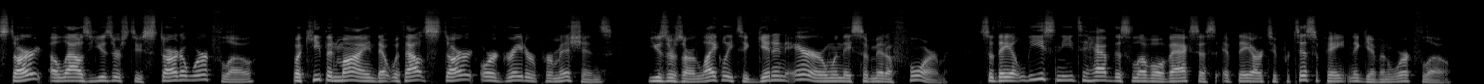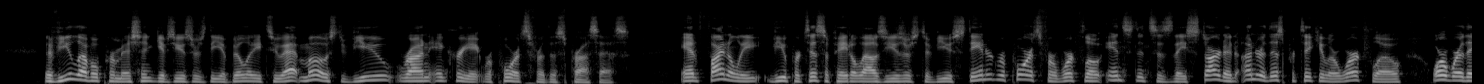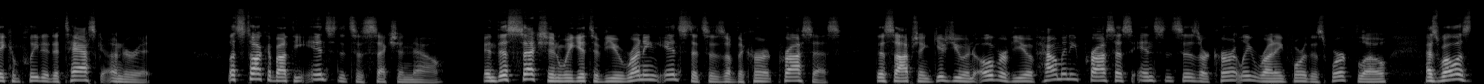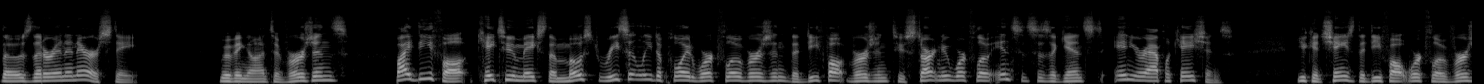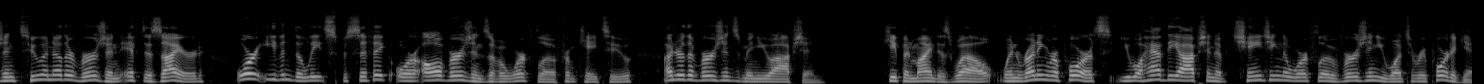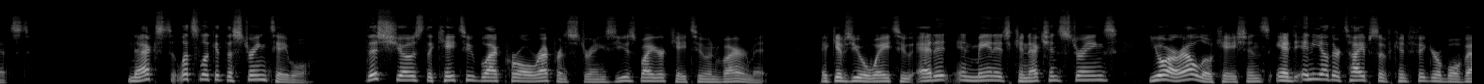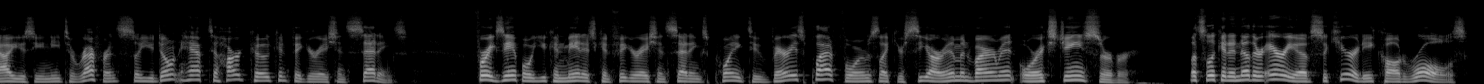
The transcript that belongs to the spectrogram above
Start allows users to start a workflow, but keep in mind that without start or greater permissions, Users are likely to get an error when they submit a form, so they at least need to have this level of access if they are to participate in a given workflow. The view level permission gives users the ability to, at most, view, run, and create reports for this process. And finally, View Participate allows users to view standard reports for workflow instances they started under this particular workflow or where they completed a task under it. Let's talk about the Instances section now. In this section, we get to view running instances of the current process. This option gives you an overview of how many process instances are currently running for this workflow, as well as those that are in an error state. Moving on to versions, by default, K2 makes the most recently deployed workflow version the default version to start new workflow instances against in your applications. You can change the default workflow version to another version if desired, or even delete specific or all versions of a workflow from K2 under the Versions menu option. Keep in mind as well, when running reports, you will have the option of changing the workflow version you want to report against. Next, let's look at the string table. This shows the K2 Black Pearl reference strings used by your K2 environment. It gives you a way to edit and manage connection strings, URL locations, and any other types of configurable values you need to reference so you don't have to hardcode configuration settings. For example, you can manage configuration settings pointing to various platforms like your CRM environment or Exchange server. Let's look at another area of security called roles.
